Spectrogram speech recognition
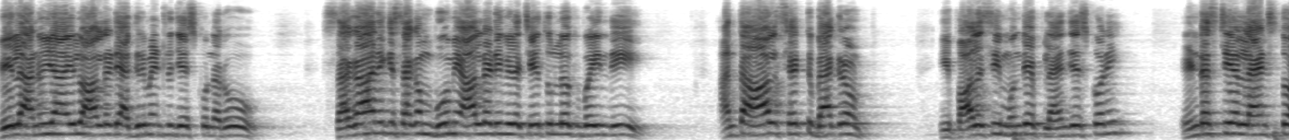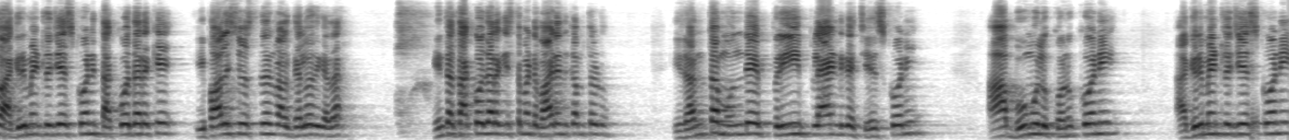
వీళ్ళ అనుయాయులు ఆల్రెడీ అగ్రిమెంట్లు చేసుకున్నారు. సగానికి సగం భూమి ఆల్రెడీ వీళ్ళ చేతుల్లోకి పోయింది. అంత ఆల్ సెట్ బ్యాక్గ్రౌండ్. ఈ పాలసీ ముందే ప్లాన్ చేసుకొని ఇండస్ట్రియల్ ల్యాండ్స్తో అగ్రిమెంట్లు చేసుకొని తక్కువ ధరకే ఈ పాలసీ వస్తుందని వాళ్ళకి తెలియదు కదా. ఇంత తక్కువ ధరకు ఇస్తామంటే వాడెందుకు అమ్ముతాడు? ఇదంతా ముందే ప్రీ ప్లాన్డ్గా చేసుకొని ఆ భూములు కొనుక్కొని అగ్రిమెంట్లు చేసుకొని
